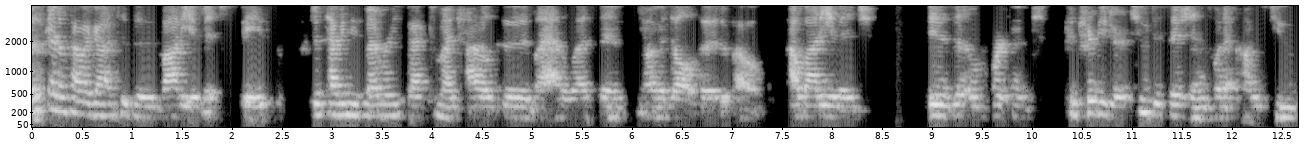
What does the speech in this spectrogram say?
that's kind of how I got into the body image space. Just having these memories back to my childhood, my adolescence, young adulthood about how body image is an important contributor to decisions when it comes to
